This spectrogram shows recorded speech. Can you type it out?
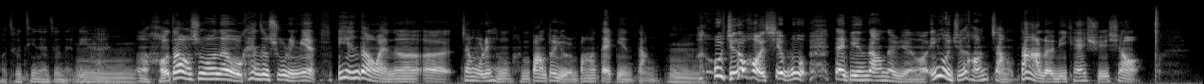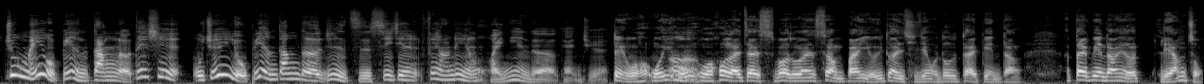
哇，这个听起来真的很厉害，嗯，嗯，好到说呢，我看这书里面一天到晚呢，呃，张国立很很棒，都有人帮他带便当，嗯，我觉得我好羡慕带便当的人哦，因为我觉得好像长大了离开学校就没有便当了，但是我觉得有便当的日子是一件非常令人怀念的感觉。对我，我我我后来在时报周刊上班有一段期间，我都是带便当，带便当有两种，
